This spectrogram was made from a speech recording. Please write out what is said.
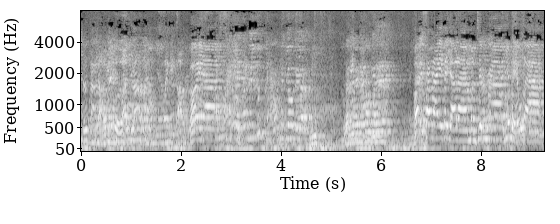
Đưa cờ rồi mấy người quay cái cờ. Rồi à, rồi sau đây bây giờ là mình xin à, giới thiệu là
